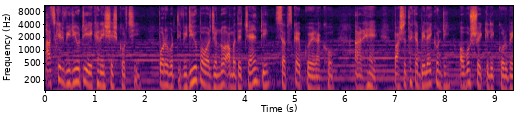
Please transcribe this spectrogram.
আজকের ভিডিওটি এখানেই শেষ করছি। পরবর্তী ভিডিও পাওয়ার জন্য আমাদের চ্যানেলটি সাবস্ক্রাইব করে রাখো। আর হ্যাঁ পাশে থাকা বেলাইকনটি অবশ্যই ক্লিক করবে।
